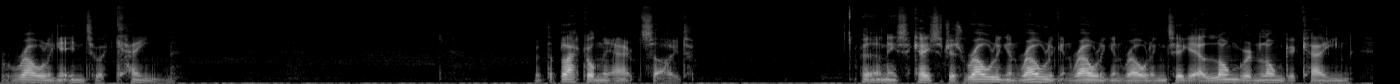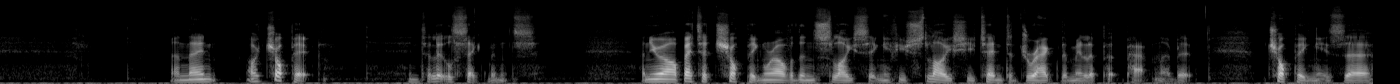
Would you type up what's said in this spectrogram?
rolling it into a cane. With the black on the outside. But then it's a case of just rolling and rolling and rolling and rolling until you get a longer and longer cane. And then I chop it into little segments. And you are better chopping rather than slicing. If you slice, you tend to drag the milliput pattern a bit chopping is uh,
